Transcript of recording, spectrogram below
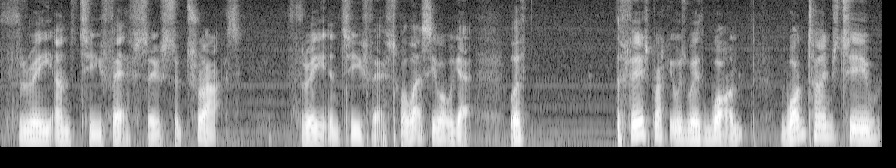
3 and 2 fifths. So subtract 3 and 2 fifths. Well, let's see what we get. Well, if the first bracket was worth 1, 1 times 2,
